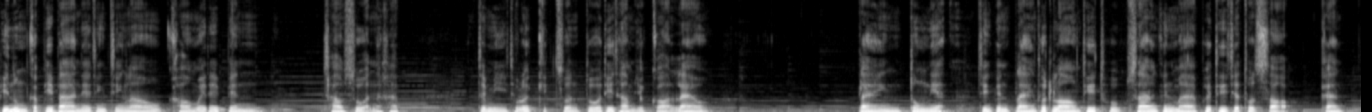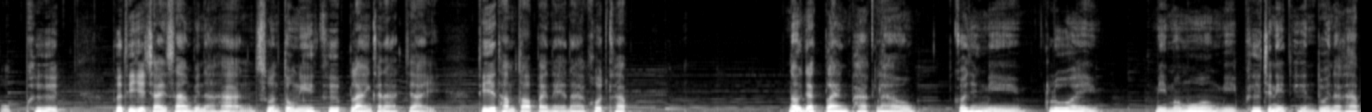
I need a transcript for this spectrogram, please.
พี่หนุ่มกับพี่บานเนี่ยจริง ๆ แล้วเขาไม่ได้เป็นชาวสวนนะครับ จะมีธุรกิจส่วนตัวที่ทำอยู่ก่อนแล้ว แปลงตรงเนี้ย จึงเป็นแปลงทดลองที่ถูกสร้างขึ้นมาเพื่อที่จะทดสอบการปลูกพืช เพื่อที่จะใช้สร้างเป็นอาหาร ส่วนตรงนี้คือแปลงขนาดใหญ่ ที่จะทำต่อไปในอนาคตครับ นอกจากแปลงผักแล้ว ก็ยังมีกล้วย มีมะม่วง มีพืชชนิดอื่นด้วยนะครับ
